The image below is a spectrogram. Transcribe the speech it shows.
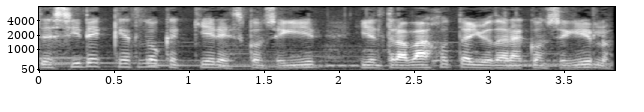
Decide qué es lo que quieres conseguir y el trabajo te ayudará a conseguirlo.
